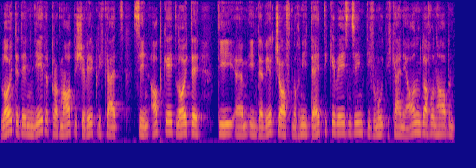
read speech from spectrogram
Leute, denen jeder pragmatische Wirklichkeitssinn abgeht, Leute, die ähm, in der Wirtschaft noch nie tätig gewesen sind, die vermutlich keine Ahnung davon haben,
